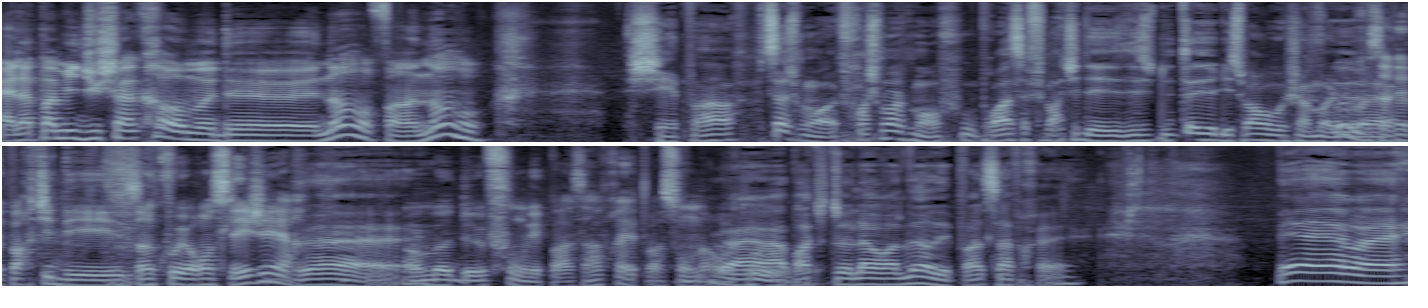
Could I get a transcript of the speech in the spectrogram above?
Elle a pas mis du chakra en mode euh, non, enfin non. Je sais pas. Ça, je franchement, je m'en fous. Pour moi, ça fait partie des détails de l'histoire où je suis en mode. Oui, bah, ouais. ça fait partie des incohérences légères. Ouais. En mode de fond, on n'est pas à ça après, de toute façon, Naruto. Ouais, à partir de là, on est pas ça après. Mais ouais.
